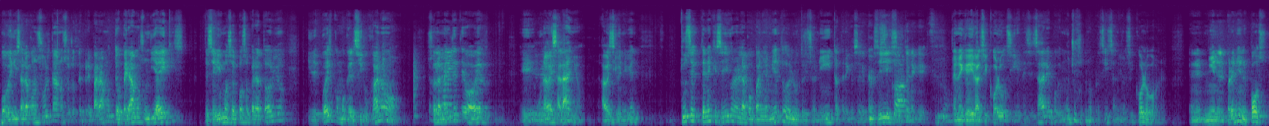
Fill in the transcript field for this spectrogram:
vos venís a la consulta, nosotros te preparamos, te operamos un día X, te seguimos el posoperatorio y después como que el cirujano solamente te va a ver eh, una vez al año, a ver si viene bien. Tú se- tenés que seguir con el acompañamiento del nutricionista, tenés que hacer ejercicio, Psicólogo. tenés que, tenés que ir al psicólogo si es necesario, porque muchos no precisan ir al psicólogo, en el- ni en el pre ni en el post.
